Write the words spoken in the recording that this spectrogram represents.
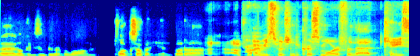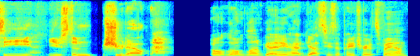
I don't think he's gonna do that for long. Plug somebody in, but uh, I'll probably be switching to Chris Moore for that KC Houston shootout. Don't don't let him get in your head. Yes, he's a Patriots fan,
